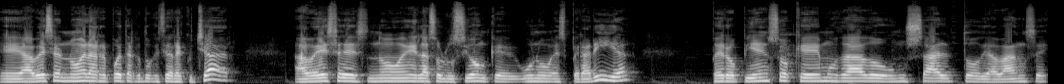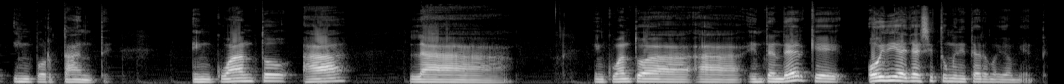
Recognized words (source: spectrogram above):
Eh, a veces no es la respuesta que tú quisieras escuchar, a veces no es la solución que uno esperaría, pero pienso que hemos dado un salto de avance importante en cuanto a la en cuanto a, entender que hoy día ya existe un Ministerio de Medio Ambiente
